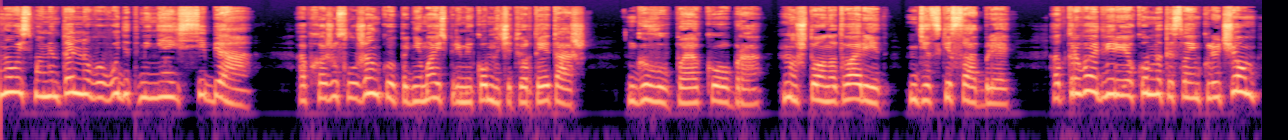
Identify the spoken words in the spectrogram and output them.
новость моментально выводит меня из себя. Обхожу служанку и поднимаюсь прямиком на четвертый этаж. Глупая кобра. Ну что она творит? Детский сад, блядь. Открываю дверь ее комнаты своим ключом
